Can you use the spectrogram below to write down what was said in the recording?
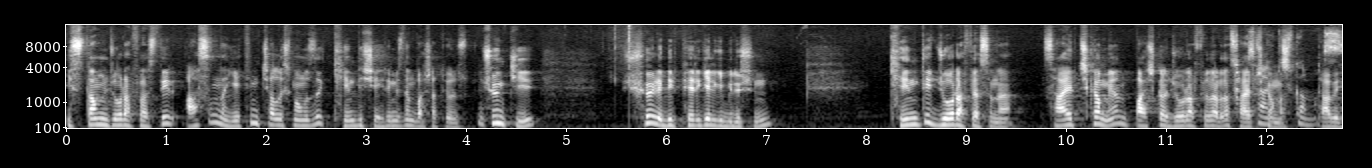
İslam coğrafyası değil aslında yetim çalışmamızı kendi şehrimizden başlatıyoruz. Çünkü şöyle bir pergel gibi düşünün. Kendi coğrafyasına sahip çıkamayan başka coğrafyalara da sahip, Sahip çıkamaz. çıkamaz. Tabii.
